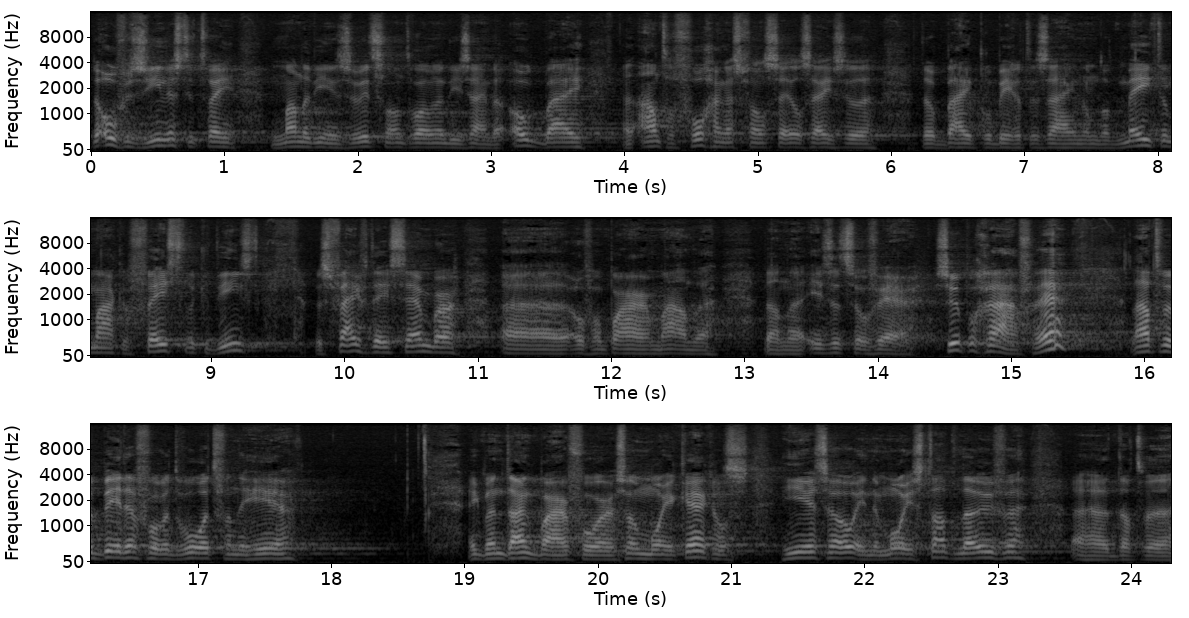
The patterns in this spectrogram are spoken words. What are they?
de overzieners, de twee mannen die in Zwitserland wonen, die zijn er ook bij. Een aantal voorgangers van CLC zullen erbij proberen te zijn om dat mee te maken. Feestelijke dienst. Dus 5 december, over een paar maanden, dan is het zover. Super gaaf, hè? Laten we bidden voor het woord van de Heer. Ik ben dankbaar voor zo'n mooie kerk als hier zo in de mooie stad Leuven. Dat we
